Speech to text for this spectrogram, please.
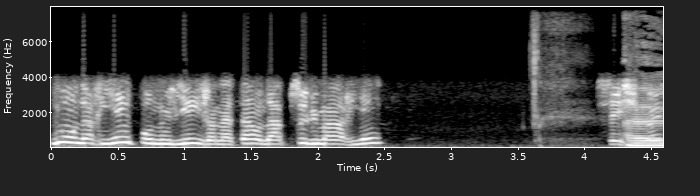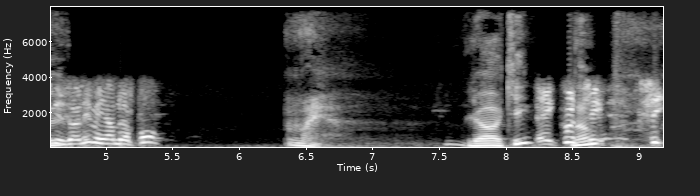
Nous, on n'a rien pour nous lier, Jonathan, on n'a absolument rien. C'est, je suis euh, désolé, mais il n'y en a pas. Ouais. Le hockey? Ben, écoute, c'est.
